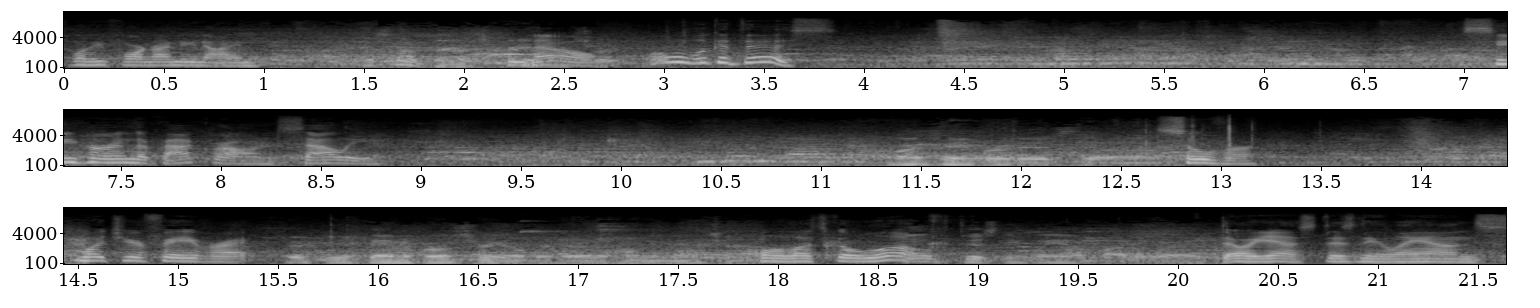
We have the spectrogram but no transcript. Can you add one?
twenty four ninety nine. That's not bad. It's pretty No. nice. Oh, look at this. See her in the background, Sally. My favorite is the Silver. What's your favorite? 50th anniversary over here, at the Haunted Mansion. Well, let's go look. Of Disneyland, by the way. Oh yes, Disneyland's.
